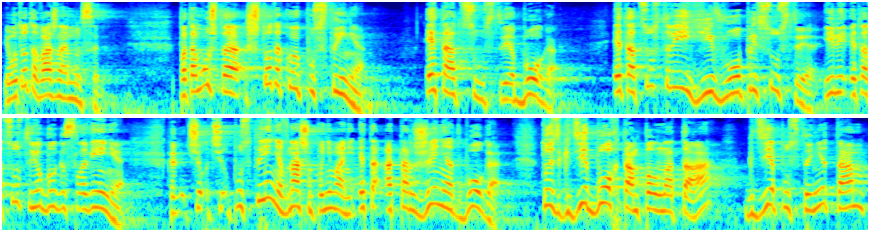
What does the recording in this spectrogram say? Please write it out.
И вот это важная мысль. Потому что что такое пустыня? Это отсутствие Бога. Это отсутствие Его присутствия. Или это отсутствие Его благословения. Пустыня, в нашем понимании, это отторжение от Бога. То есть, где Бог, там полнота, где пустыня, там,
